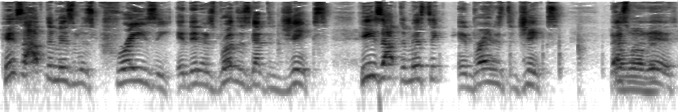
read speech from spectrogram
his optimism is crazy. And then his brother's got the jinx. He's optimistic, and Brandon's the jinx. That's what it it. is.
